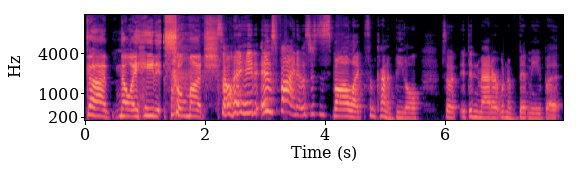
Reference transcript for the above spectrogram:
God, no, I hate it so much. So I hate it. It was fine. It was just a small, like some kind of beetle. So it, it didn't matter. It wouldn't have bit me, but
